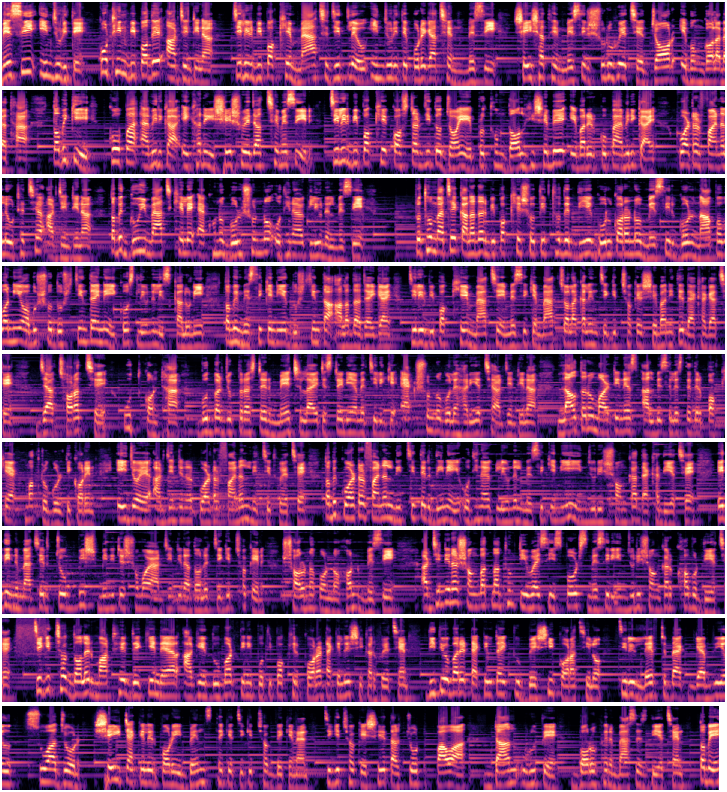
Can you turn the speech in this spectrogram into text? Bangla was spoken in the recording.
মেসি ইনজুরিতে কঠিন বিপদে আর্জেন্টিনা। চিলির বিপক্ষে ম্যাচ জিতলেও ইনজুরিতে পড়ে গেছেন মেসি। সেই সাথে মেসির শুরু হয়েছে জ্বর এবং গলা ব্যথা। তবে কি কোপা আমেরিকা এখানেই শেষ হয়ে যাচ্ছে মেসির? চিলির বিপক্ষে কষ্টার্জিত জয়ে প্রথম দল হিসেবে এবারের কোপা আমেরিকায় কোয়ার্টার ফাইনালে উঠেছে আর্জেন্টিনা। তবে দুই ম্যাচ খেলে এখনও গোলশূন্য অধিনায়ক লিওনেল মেসি। প্রথম ম্যাচে কানাডার বিপক্ষে সতীর্থদের দিয়ে গোল করানো মেসির গোল না পাওয়া নিয়ে অবশ্য দুশ্চিন্তায় নেই কোচ লিওনেল স্কালুনি। তবে মেসিকে নিয়ে দুশ্চিন্তা আলাদা জায়গায়। চিলির বিপক্ষে ম্যাচে মেসিকে ম্যাচ চলাকালীন চিকিৎসকের সেবা নিতে দেখা গেছে, যা ছড়াচ্ছে উৎকণ্ঠা। বুধবার যুক্তরাষ্ট্রের মেট লাইট স্টেডিয়ামে চিলিকে এক শূন্য গোলে হারিয়েছে আর্জেন্টিনা। লাউতারো মার্টিনেস আলবিসেলেস্তেদের পক্ষে একমাত্র গোলটি করেন। এই জয়ে আর্জেন্টিনার কোয়ার্টার ফাইনাল নিশ্চিত হয়েছে। তবে কোয়ার্টার ফাইনাল নিশ্চিতের দিনেই অধিনায়ক লিওনেল মেসিকে নিয়ে ইনজুরির সংখ্যা দেখা দিয়েছে। এদিন ম্যাচের চব্বিশ মিনিটের সময় আর্জেন্টিনা দলের চিকিৎসকের শরণাপন্ন হন মেসি। আর্জেন্টিনার সংবাদ মাধ্যম টিওয়াইসি স্পোর্টস মেসির ইঞ্জুরি সংখ্যার খবর দিয়েছে। চিকিৎসক দলের মাঠে ডেকে নেয়ার আগে দুবার তিনি প্রতিপক্ষের কড়া ট্যাকেলের শিকার হয়েছেন। দ্বিতীয়বারের ট্যাকেলটা একটু বেশি করা ছিল। চিলির লেফট ব্যাক গ্যাব্রিয়েল সুয়াজোর সেই ট্যাকেলের পরেই বেঞ্চ থেকে চিকিৎসক ডেকে নেন। চিকিৎসক এসে তার চোট পাওয়া ডান উরুতে বরফের ম্যাসেজ দিয়েছেন। তবে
